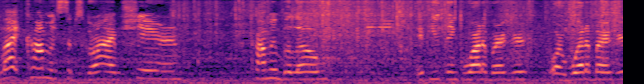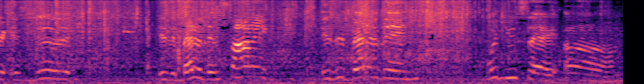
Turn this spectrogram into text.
Like, comment, subscribe, share. Comment below if you think Whataburger or Whataburger is good. Is it better than Sonic? Is it better than what'd you say? Um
